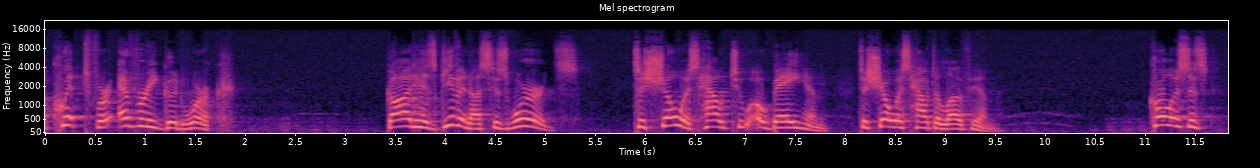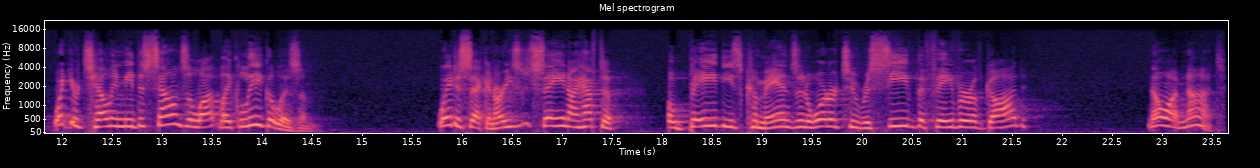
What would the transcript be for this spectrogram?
equipped for every good work. God has given us His words to show us how to obey Him, to show us how to love Him. Carlos says, What you're telling me, this sounds a lot like legalism. Wait a second, are you saying I have to obey these commands in order to receive the favor of God? No, I'm not.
